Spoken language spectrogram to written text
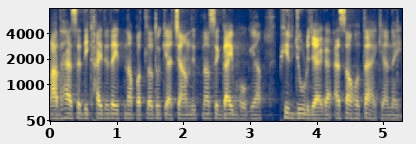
आधा ऐसे दिखाई देता है, इतना पतला तो क्या चाँद इतना से गायब हो गया, फिर जुड़ जाएगा, ऐसा होता है क्या? नहीं।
